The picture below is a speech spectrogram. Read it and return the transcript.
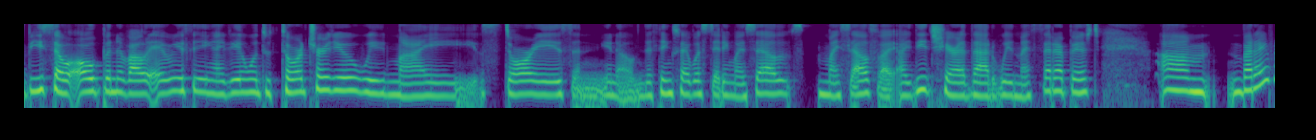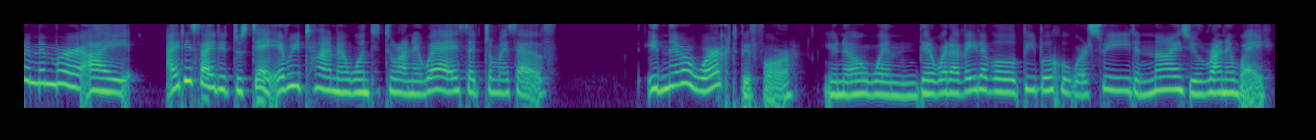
be so open about everything. I didn't want to torture you with my stories and you know the things i was telling myself myself. I, I did share that with my therapist um, but I remember I I decided to stay. Every time I wanted to run away, I said to myself, it never worked before. You know, when there were available people who were sweet and nice, you ran away.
